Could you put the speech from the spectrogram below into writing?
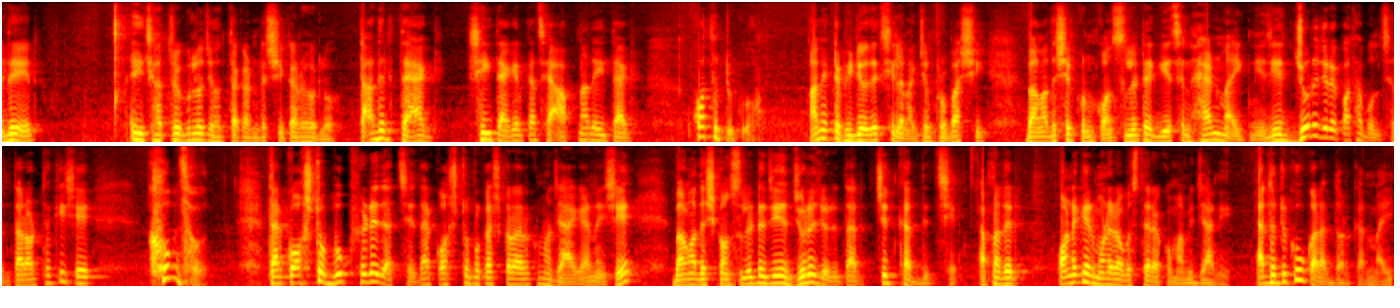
এদের এই ছাত্রগুলো যে হত্যাকাণ্ডের শিকার হলো, তাদের ত্যাগ, সেই ত্যাগের কাছে আপনার এই ত্যাগ কতটুকু? আমি একটা ভিডিও দেখছিলাম, একজন প্রবাসী বাংলাদেশের কোন কনসুলেটে গিয়েছেন হ্যান্ড মাইক নিয়ে, যে জোরে জোরে কথা বলছেন, তার অর্থ কি সে ক্ষুব্ধ তার কষ্ট বুক ফেটে যাচ্ছে, তার কষ্ট প্রকাশ করার কোনো জায়গা নেই। সে বাংলাদেশ কনসুলেটে যেয়ে জোরে জোরে তার চিৎকার দিচ্ছে। আপনাদের অনেকের মনের অবস্থা এরকম, আমি জানি। এতটুকুও করার দরকার নাই।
